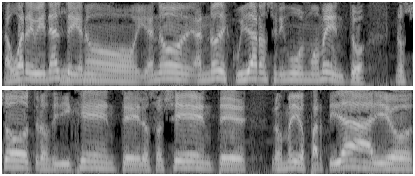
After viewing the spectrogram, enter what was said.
La guardia bien alta Sí, y, a sí. no, y a, no, a no descuidarnos en ningún momento. Nosotros, dirigentes, los oyentes, los medios partidarios,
